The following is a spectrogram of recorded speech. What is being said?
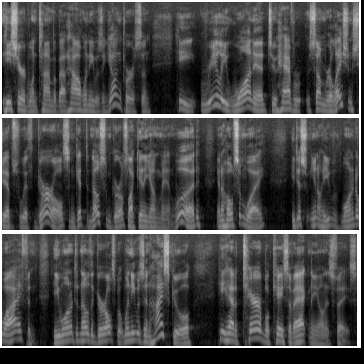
He shared one time about how when he was a young person, he really wanted to have some relationships with girls and get to know some girls like any young man would in a wholesome way. He just, you know, he wanted a wife and he wanted to know the girls. But when he was in high school, he had a terrible case of acne on his face.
